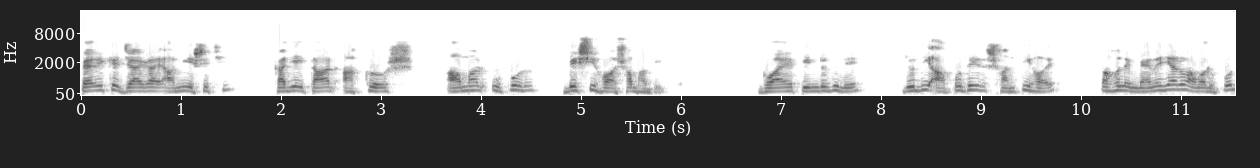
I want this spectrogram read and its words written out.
প্যারেকের জায়গায় আমি এসেছি, কাজেই তার আক্রোশ আমার উপর বেশি হওয়া স্বাভাবিক। গয়ায় পিণ্ড দিলে যদি আপদের শান্তি হয়, তাহলে ম্যানেজারও আমার উপর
